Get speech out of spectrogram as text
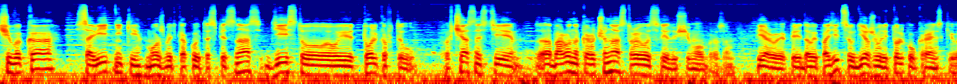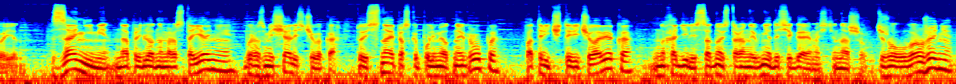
ЧВК, советники, может быть, какой-то спецназ действовали только в тылу. В частности, оборона Корочуна строилась следующим образом. Первые передовые позиции удерживали только украинские военные. За ними на определенном расстоянии размещались ЧВК, то есть снайперско-пулеметные группы, по 3-4 человека находились, с одной стороны, вне досягаемости нашего тяжелого вооружения,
